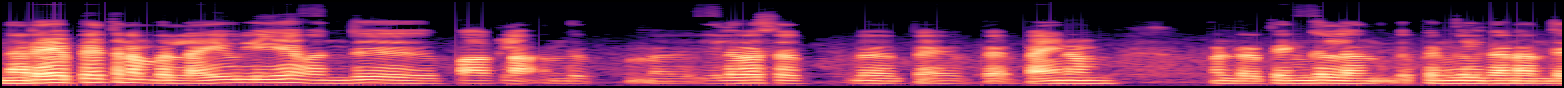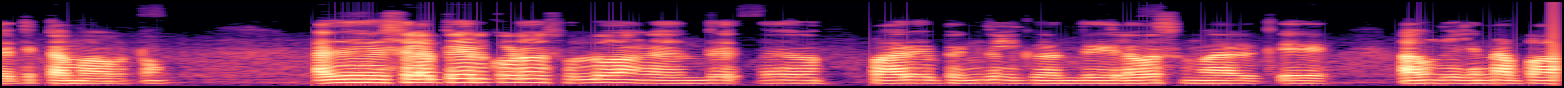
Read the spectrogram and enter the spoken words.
நிறைய பேர்த்த நம்ம லைவ்லியே வந்து பார்க்கலாம். அந்த இலவச ப- பயணம் பண்ணுற பெண்கள் அந்த பெண்களுக்கான அந்த திட்டமாகட்டும். அது சில பேர் கூட சொல்லுவாங்க வந்து பாரு பெண்களுக்கு வந்து இலவசமாக இருக்குது அவங்களுக்கு என்னப்பா?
